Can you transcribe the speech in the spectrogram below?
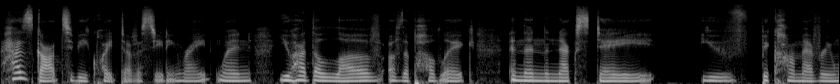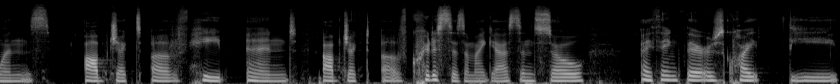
has got to be quite devastating right? When you had the love of the public and then the next day you've become everyone's object of hate and object of criticism, I guess. And so I think there's quite the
